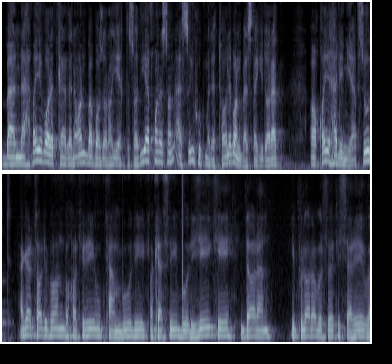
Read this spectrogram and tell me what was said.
به نحوه وارد کردن آن به بازارهای اقتصادی افغانستان از سوی حکومت طالبان بستگی دارد. آقای حلیمی افزود. اگر طالبان به خاطر اون کمبودی و کسری بودجه که دارن این پولا را به صورت سریع و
